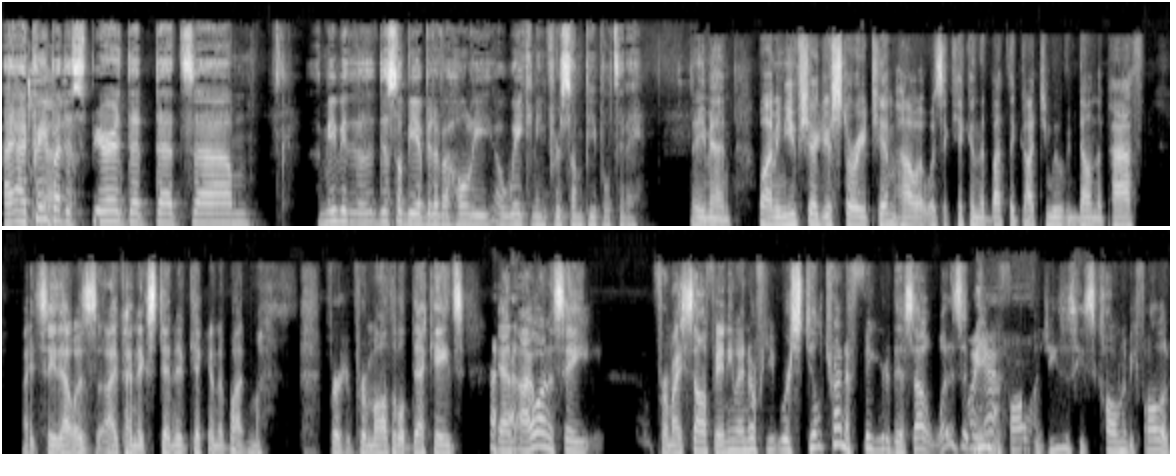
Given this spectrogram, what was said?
I, I, pray yeah. by the Spirit that that um, maybe this will be a bit of a holy awakening for some people today. Amen. Well, I mean, you've shared your story, Tim, how it was a kick in the butt that got you moving down the path. I'd say that was I've had an extended kick in the butt for for multiple decades, and I want to say for myself anyway. I know for you, we're still trying to figure this out. What does it oh, mean yeah. to follow Jesus? He's calling to be followed.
